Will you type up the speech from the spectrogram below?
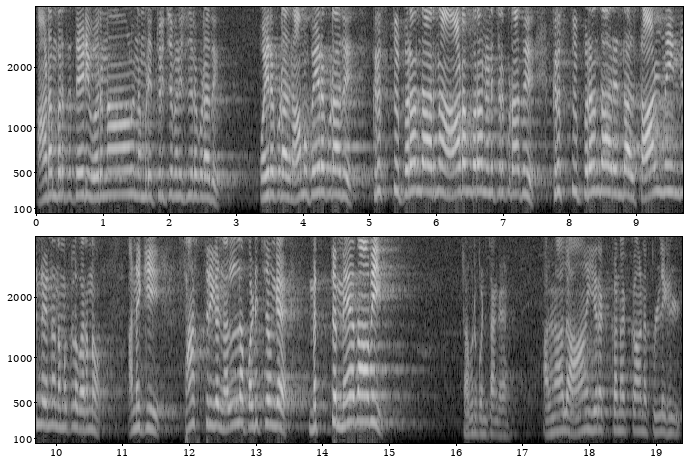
ஆடம்பரத்தை தேடி ஒரு நாளும் நம்முடைய திருச்சபை என்ன செஞ்சிடக்கூடாது? போயிடக்கூடாது. நாம போயிடக்கூடாது. கிறிஸ்து பிறந்தார்னா ஆடம்பரம் நினைச்சிடக்கூடாது. கிறிஸ்து பிறந்தார் என்றால் தாழ்மை என்கின்ற எண்ணம் நமக்குள்ள வரணும். அன்னைக்கு சாஸ்திரிகள் நல்லா படித்தவங்க மெத்த மேதாவி தவறு பண்ணிட்டாங்க. அதனால் ஆயிரக்கணக்கான பிள்ளைகள்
